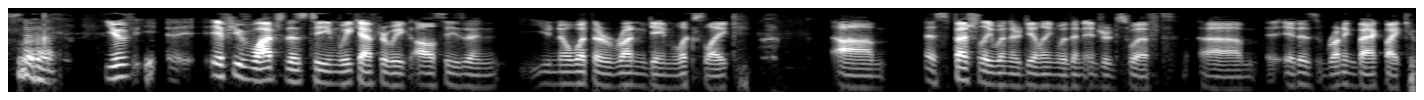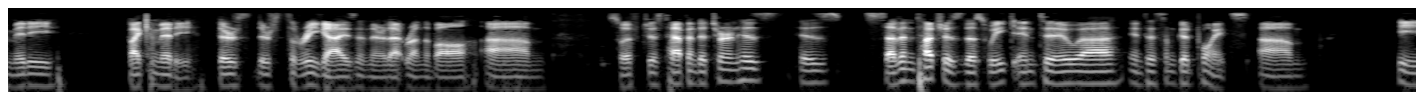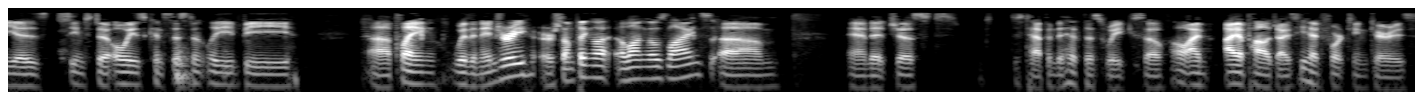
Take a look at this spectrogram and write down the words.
You've, if you've watched this team week after week all season, you know what their run game looks like. Um, especially when they're dealing with an injured Swift. Um, it is running back by committee, by committee. There's, there's three guys in there that run the ball. Um, Swift just happened to turn his, his seven touches this week into, uh, into some good points. Um, he is, seems to always consistently be, uh, playing with an injury or something along those lines. Um, and it just, just happened to hit this week. So, oh, I, I apologize. He had 14 carries,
